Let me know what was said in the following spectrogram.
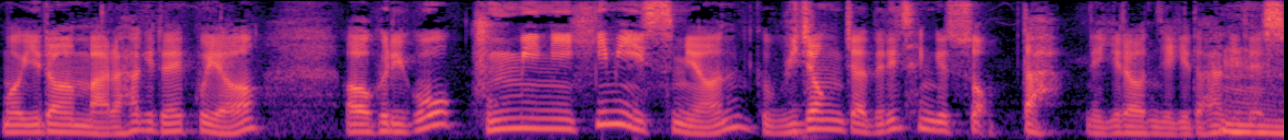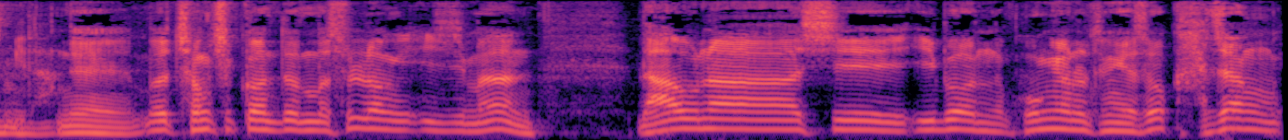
뭐 이런 말을 하기도 했고요. 어, 그리고 국민이 힘이 있으면 그 위정자들이 생길 수 없다. 네, 이런 얘기도 하기도 했습니다. 네, 뭐 정치권도 뭐 술렁이지만 나훈아 씨 이번 공연을 통해서 가장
